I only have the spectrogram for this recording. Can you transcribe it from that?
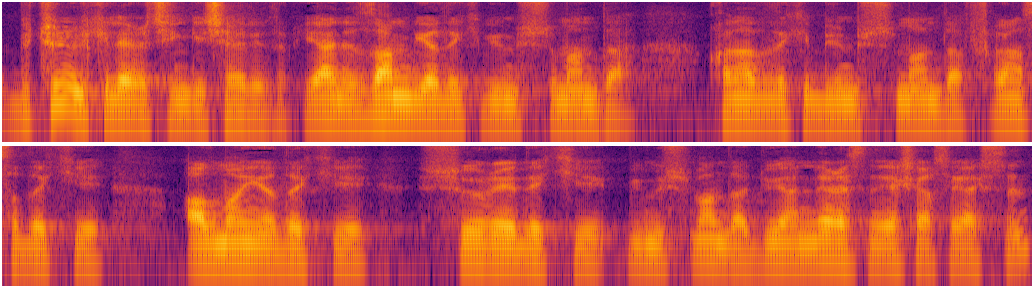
Bütün ülkeler için geçerlidir. Yani Zambiya'daki bir Müslüman da, Kanada'daki bir Müslüman da, Fransa'daki, Almanya'daki, Suriye'deki bir Müslüman da dünyanın neresinde yaşarsa yaşasın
